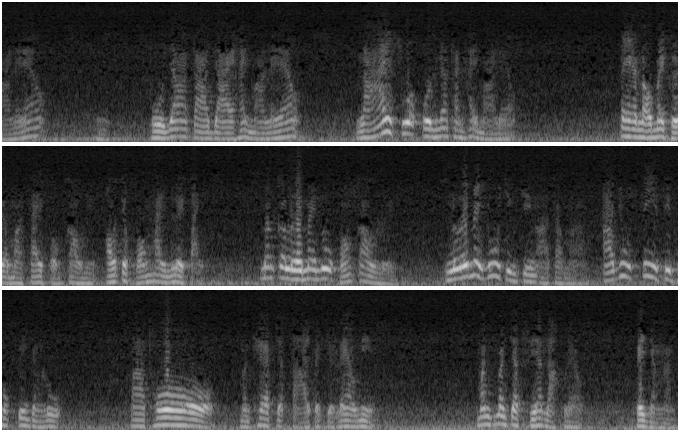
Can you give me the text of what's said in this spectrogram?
มาแล้ว ปู่ย่าตายายให้มาแล้ว หลายสั่วคนแล้วท่านให้มาแล้ว แต่เราไม่เคยเอามาใช้ของเก่าเนี่ยเอาแต่ของใหม่เรื่อยไป มันก็เลยไม่รู้ของเก่าเลย เลยไม่รู้จริง ๆ อาตมา อายุสี่สิบหกปีอย่างลูกปาโทมันแทบจะตายไปเจอแล้วนี่ มันมันจะเสียหลักแล้ว เป็นอย่างนั้น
